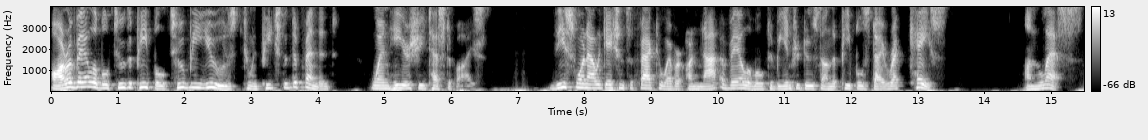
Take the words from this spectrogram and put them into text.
are available to the people to be used to impeach the defendant when he or she testifies. These sworn allegations of fact, however, are not available to be introduced on the people's direct case unless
